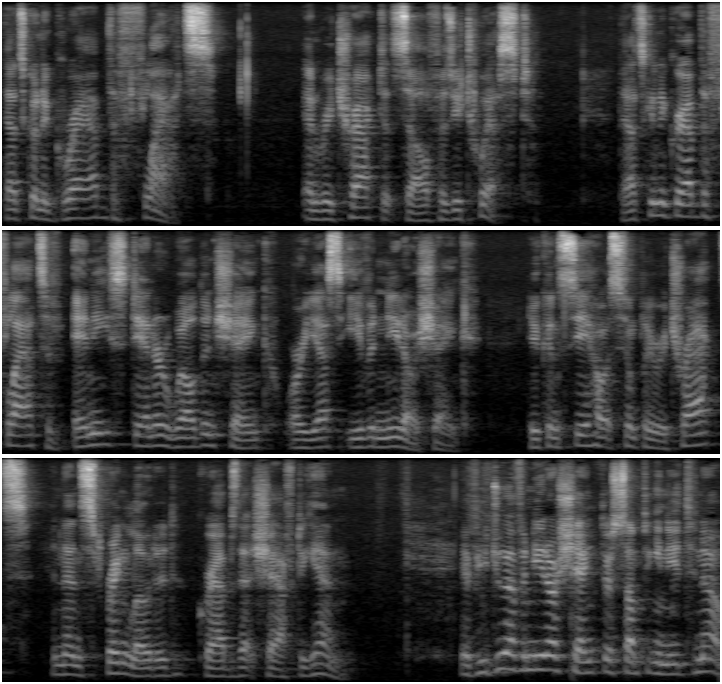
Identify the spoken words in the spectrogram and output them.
that's going to grab the flats and retract itself as you twist. That's going to grab the flats of any standard Weldon shank or yes, even Nitto shank. You can see how it simply retracts and then spring-loaded grabs that shaft again. If you do have a Nitto shank, there's something you need to know.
